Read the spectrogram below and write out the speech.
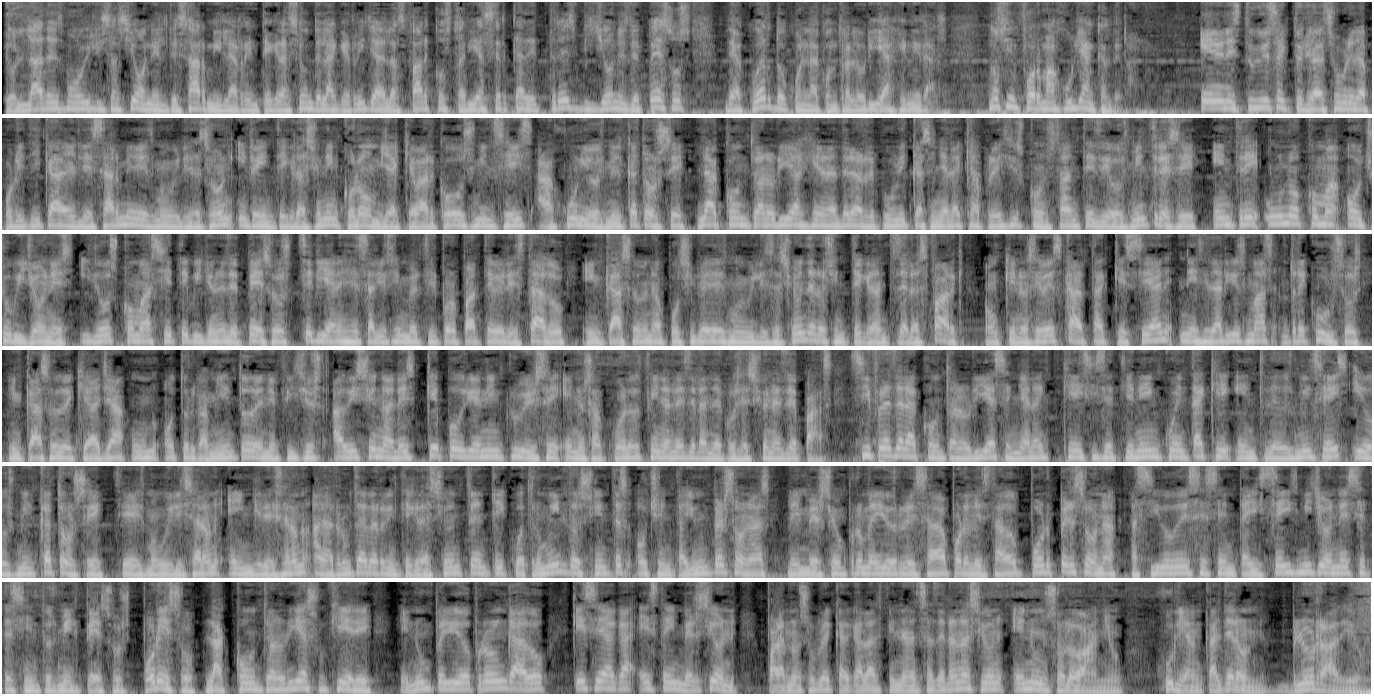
La desmovilización, el desarme y la reintegración de la guerrilla de las FARC costaría cerca de 3 billones de pesos, de acuerdo con la Contraloría General. Nos informa Julián Calderón. En el estudio sectorial sobre la política del desarme, desmovilización y reintegración en Colombia, que abarcó 2006 a junio de 2014, la Contraloría General de la República señala que a precios constantes de 2013, entre 1,8 billones y 2,7 billones de pesos sería necesario invertir por parte del Estado en caso de una posible desmovilización de los integrantes de las FARC, aunque no se descarta que sean necesarios más recursos en caso de que haya un otorgamiento de beneficios adicionales que podrían incluirse en los acuerdos finales de las negociaciones de paz. Cifras de la Contraloría señalan que si se tiene en cuenta que entre 2006 y 2014 se desmovilizaron e ingresaron a la ruta de reintegración 34.281 personas, la inversión promedio realizada por el Estado por persona ha sido de 66.700.000 pesos. Por eso, la Contraloría sugiere, en un periodo prolongado, que se haga esta inversión para no sobrecargar las finanzas de la nación en un solo año. Julián Calderón, Blue Radio.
